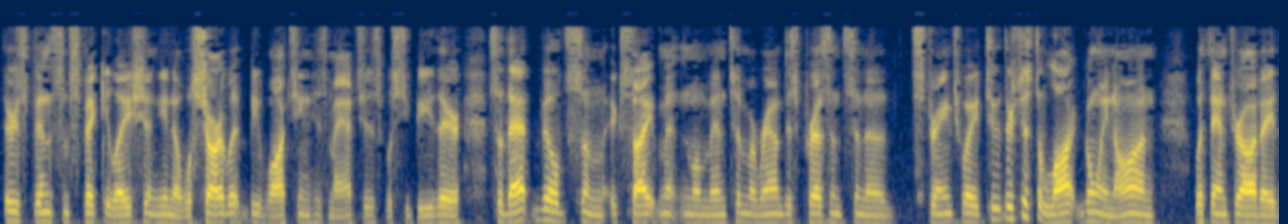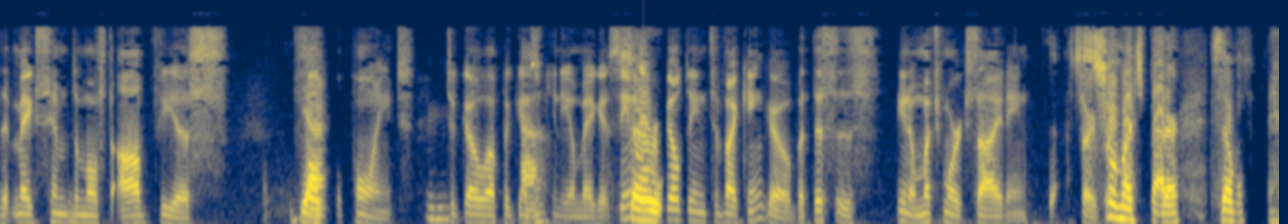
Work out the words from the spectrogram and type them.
There's been some speculation, you know, will Charlotte be watching his matches? Will she be there? So that builds some excitement and momentum around his presence in a strange way too. There's just a lot going on with Andrade that makes him the most obvious yeah. focal point mm-hmm. to go up against yeah. Kenny Omega. It seemed so, they were building to Vikingo, but this is you know much more exciting. Sorry, so much better. So much.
